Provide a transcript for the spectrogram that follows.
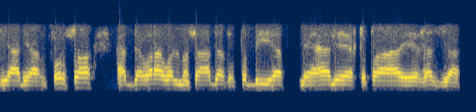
يعني الفرصة الدواء والمساعدات الطبية لأهالي قطاع غزة.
